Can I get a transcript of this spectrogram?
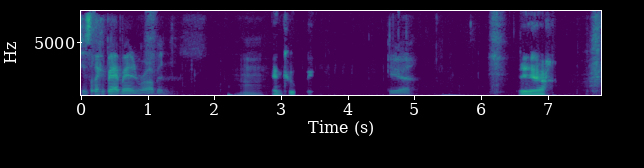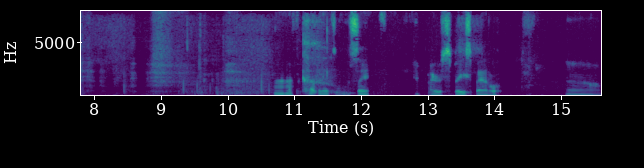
just like a Batman and Robin. Mm. and Coolio. Yeah. Yeah. Uh, I forgot what I was going to say. Empire Space Battle. Um,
